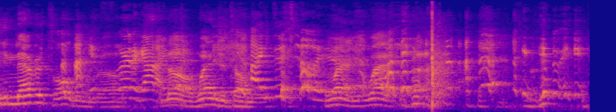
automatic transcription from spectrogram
you never told me, bro. I swear to God, I No, did. when you told me? I did tell you. When? When? Give me.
